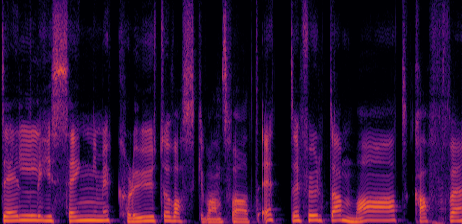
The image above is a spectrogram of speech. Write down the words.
stell i seng med klut og vaskevannsfat, etterfulgt av mat, kaffe,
